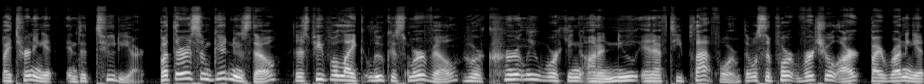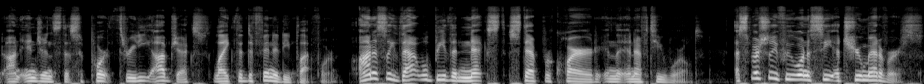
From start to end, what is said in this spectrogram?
by turning it into 2D art. But there is some good news though. There's people like Lucas Merville who are currently working on a new NFT platform that will support virtual art by running it on engines that support 3D objects like the Dfinity platform. Honestly, that will be the next step required in the NFT world, especially if we want to see a true metaverse.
